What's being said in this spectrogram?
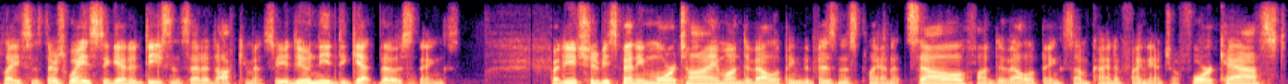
places. There's ways to get a decent set of documents. So you do need to get those things. But you should be spending more time on developing the business plan itself, on developing some kind of financial forecast.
